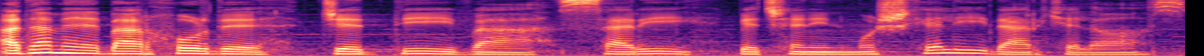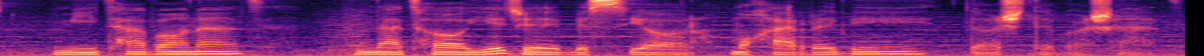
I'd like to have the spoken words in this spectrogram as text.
عدم برخورد جدی و سریع به چنین مشکلی در کلاس می تواند نتایج بسیار مخربی داشته باشد.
